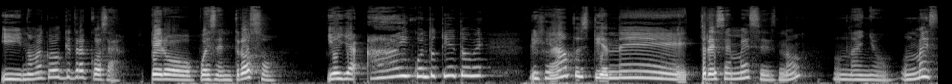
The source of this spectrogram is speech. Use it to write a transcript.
y no me acuerdo qué otra cosa, pero pues en trozo. Y ella, ay, ¿cuánto tiene tu bebé? Le dije, ah, pues tiene 13 meses, ¿no? Un año, un mes.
